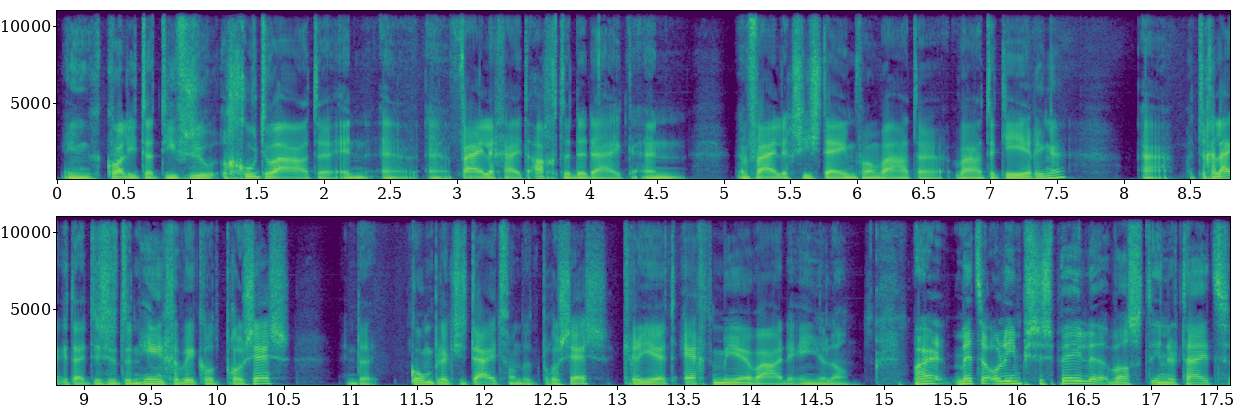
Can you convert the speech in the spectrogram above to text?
in kwalitatief goed water en eh, eh, veiligheid achter de dijk. En een veilig systeem van water, waterkeringen. Eh, maar tegelijkertijd is het een ingewikkeld proces. En de complexiteit van het proces creëert echt meerwaarde in je land. Maar met de Olympische Spelen was het in de tijd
